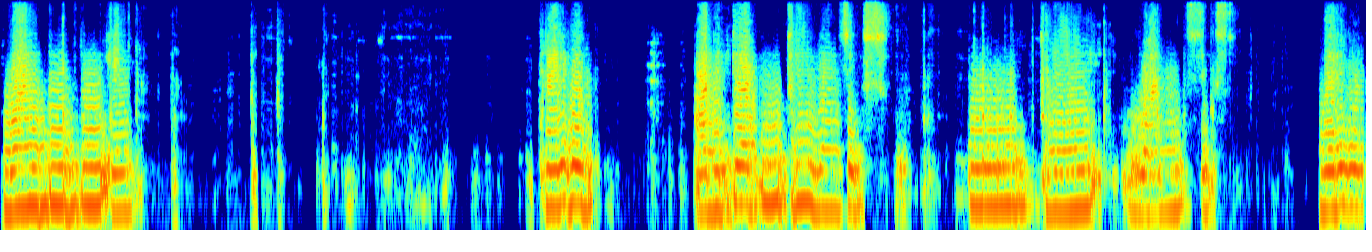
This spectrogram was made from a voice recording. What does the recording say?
one two two eight very good Aditya two three one six two three one six very good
